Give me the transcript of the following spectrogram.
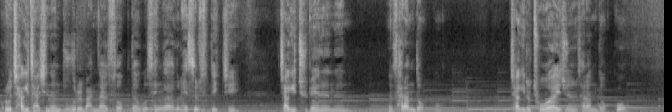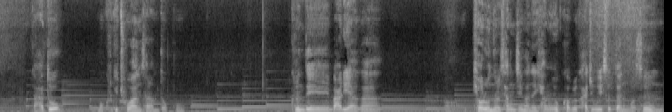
그리고 자기 자신은 누구를 만날 수 없다고 생각을 했을 수도 있지. 자기 주변에는 사람도 없고 자기를 좋아해 주는 사람도 없고 나도 뭐 그렇게 좋아하는 사람도 없고 그런데 마리아가 어, 결혼을 상징하는 향유 옥합을 가지고 있었다는 것은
